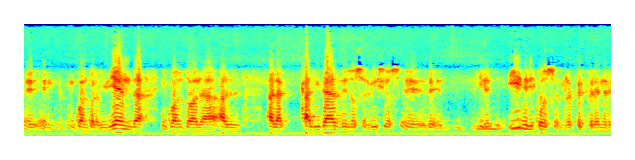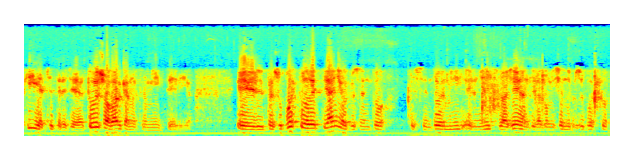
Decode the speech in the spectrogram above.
eh, en, cuanto a la vivienda, en cuanto a la, a la calidad de los servicios eh, hídricos respecto a la energía, etcétera, etcétera. Todo eso abarca nuestro ministerio. El presupuesto de este año presentó presentó el, ministro ayer ante la Comisión de Presupuesto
